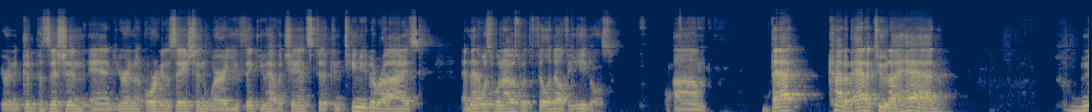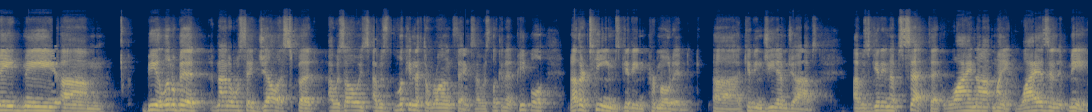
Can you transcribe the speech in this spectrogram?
you're in a good position and you're in an organization where you think you have a chance to continue to rise. And that was when I was with the Philadelphia Eagles. Um, that kind of attitude I had made me um, be a little bit not I will say jealous, but I was always I was looking at the wrong things. I was looking at people and other teams getting promoted, uh, getting GM jobs. I was getting upset that why not Mike? Why isn't it me?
